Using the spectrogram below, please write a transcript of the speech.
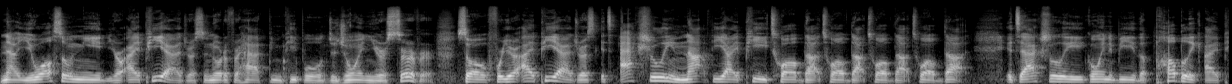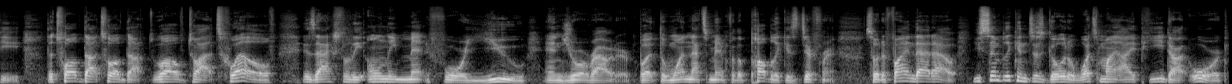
Now you also need your IP address in order for having people to join your server. So for your IP address, it's actually not the IP 12.12.12.12. It's actually going to be the public IP. The 12.12.12.12 is actually only meant for you and your router, but the one that's meant for the public is different. So to find that out, you simply can just go to what'smyip.org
